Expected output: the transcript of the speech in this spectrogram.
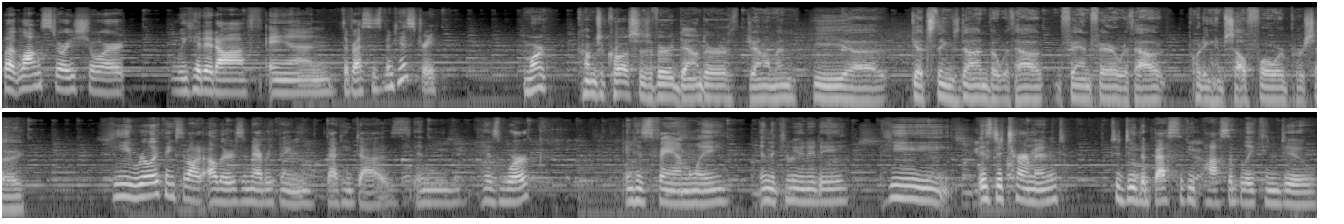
But long story short, we hit it off, and the rest has been history. Mark comes across as a very down-to-earth gentleman. He uh, gets things done, but without fanfare, without putting himself forward per se. He really thinks about others in everything that he does, in his work, in his family, in the community. He is determined to do the best that he possibly can do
